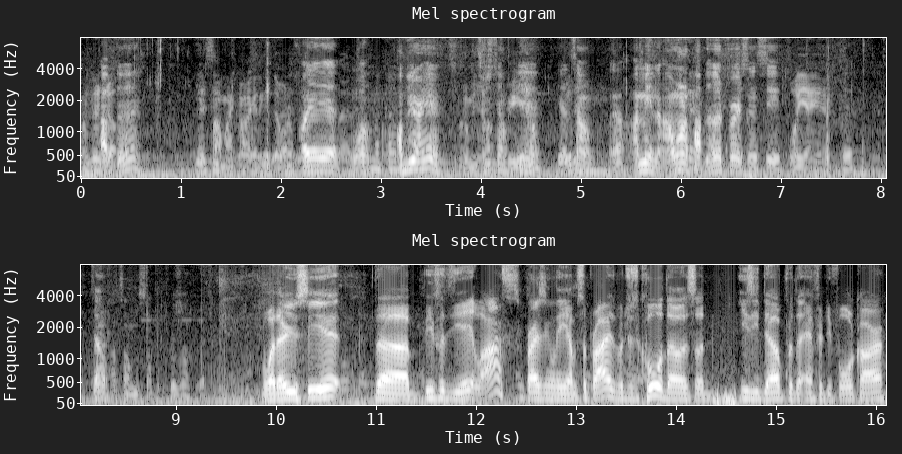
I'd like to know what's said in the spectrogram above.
that's, Okay, Pop the hood. It's not my car. I gotta get the owner. Oh yeah, yeah. Well, I'll be right here. You want me to tell tell him. him? Yeah, yeah. Tell him. Yeah, I mean, I want to pop the hood first and see. Oh yeah, yeah. yeah. Tell him. I'll tell him so. For sure. Well, there you see it. The B58 lost. Surprisingly, I'm surprised, which is cool though. It's an easy dub for the N54 car.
